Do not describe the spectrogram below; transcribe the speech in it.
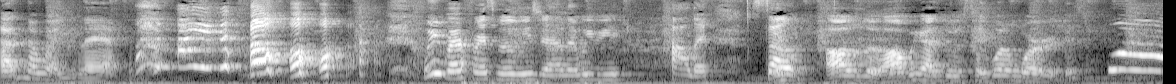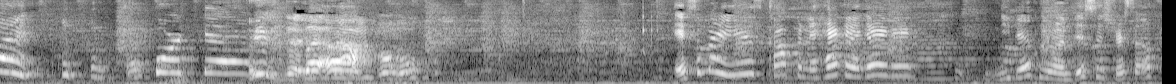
I know why you laugh. I know. we reference movies, y'all, and we be hollering. So, all look, all we gotta do is say one word. It's why. important. but um, if somebody is coughing and hacking a gagging, you definitely want to distance yourself.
